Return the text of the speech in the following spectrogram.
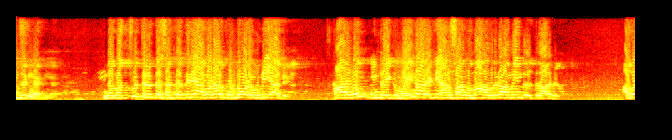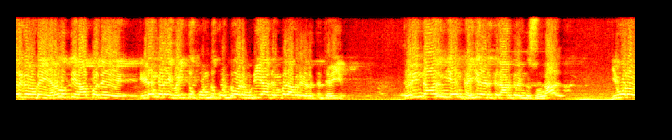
புரிஞ்சுங்க இந்த வக்ஃபு திருத்த சட்டத்திலே அவனால் கொண்டு வர முடியாது. காரணம் இன்றைக்கு மைனாரிட்டி அரசாங்கமாக அவர்கள் அமைந்திருக்கிறார்கள். அவர்களுடைய இருநூத்தி நாற்பது இடங்களை வைத்துக் கொண்டு கொண்டு வர முடியாது என்பது அவர்களுக்கு தெரியும். தெரிந்தாலும் ஏன் கையில் எடுக்கிறார்கள் என்று சொன்னால் இவ்வளவு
